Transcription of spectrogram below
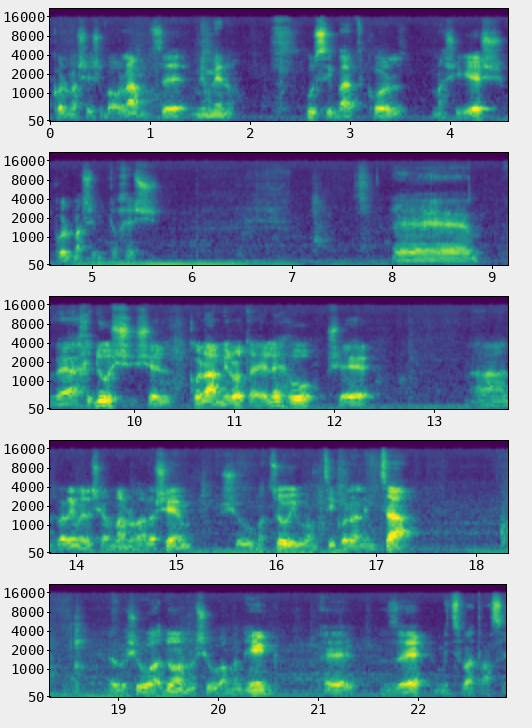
כל מה שיש בעולם, זה ממנו. הוא סיבת כל מה שיש, כל מה שמתרחש. והחידוש של כל האמירות האלה הוא שהדברים האלה שאמרנו על השם, שהוא מצוי וממציא כל הנמצא, ושהוא האדון ושהוא המנהיג, זה מצוות עשה.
